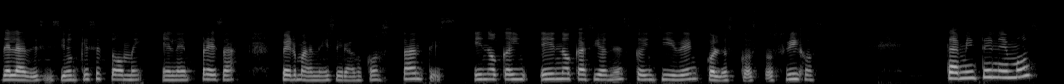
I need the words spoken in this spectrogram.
de la decisión que se tome en la empresa permanecerán constantes. En, en ocasiones coinciden con los costos fijos. También tenemos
